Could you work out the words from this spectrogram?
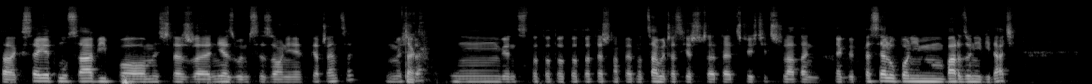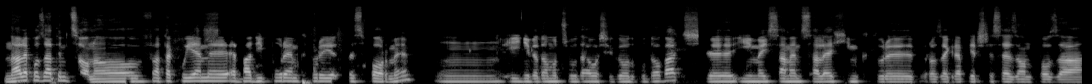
tak, Sejed Musawi po myślę, że niezłym sezonie w Piaczence, myślę, Tak. mm, więc to, to, to, to, to też na pewno cały czas jeszcze te 33 lata, jakby PESEL-u po nim bardzo nie widać, no ale poza tym co, no atakujemy Ebadipurem, który jest bez formy mm, i nie wiadomo, czy udało się go odbudować y, i Mejsamem Salehim, który rozegra pierwszy sezon poza,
